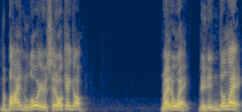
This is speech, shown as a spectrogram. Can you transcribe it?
the Biden lawyers said, okay, go. Right away. They didn't delay.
